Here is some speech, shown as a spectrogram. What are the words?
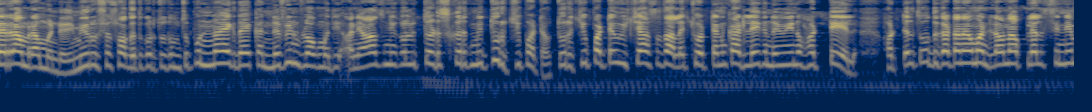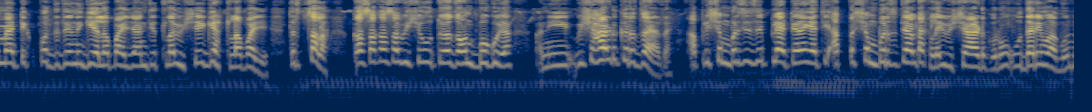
तर राम राम मंडळी मी ऋषा स्वागत करतो तुमचं पुन्हा एकदा एका नवीन ब्लॉगमध्ये आणि आज निघालो तडस करत मी तुरची पाट्याव तुरची पाट्याव विषय असा झाला छोट्यानं काढलं एक नवीन हॉटेल हॉटेलचं उद्घाटन आहे म्हटल्यावर आपल्याला सिनेमॅटिक पद्धतीने गेलं पाहिजे आणि तिथला विषय घेतला पाहिजे. तर चला कसा कसा विषय होतोय जाऊन बघूया. आणि विषय हार्ड करत जायचा आहे. आपली शंभरची जे प्लॅटिना आहे घ्यायची आत्ता शंभरचं त्याला टाकलंय विषय हार्ड करून उदारी मागून.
